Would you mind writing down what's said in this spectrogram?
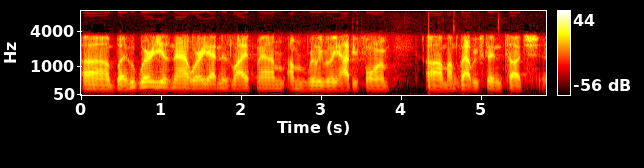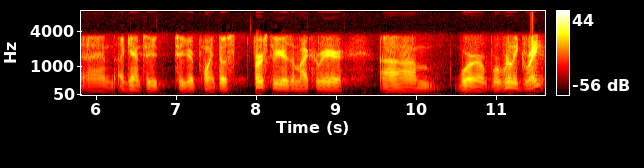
Um, but who, where he is now, where he at in his life, man, I'm I'm really really happy for him. Um, I'm glad we've stayed in touch. And again, to to your point, those first three years of my career um, were were really great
